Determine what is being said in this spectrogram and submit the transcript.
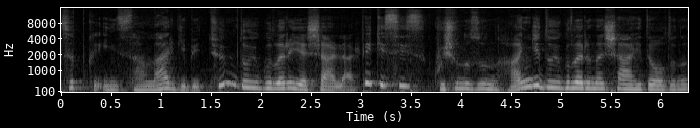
tıpkı insanlar gibi tüm duyguları yaşarlar. Peki siz kuşunuzun hangi duygularına şahit oldunuz?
